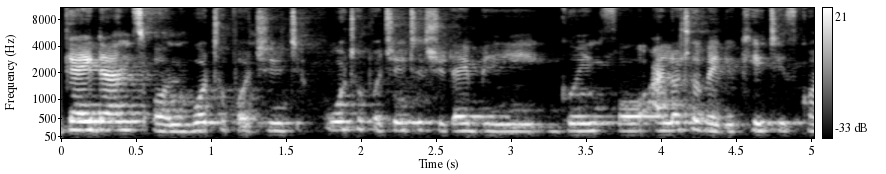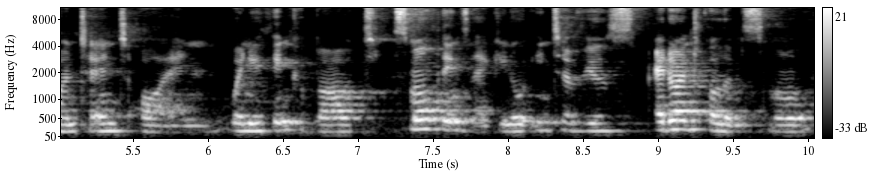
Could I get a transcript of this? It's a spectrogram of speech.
guidance on what opportunity what opportunities should I be going for. A lot of educative content on when you think about small things like you know interviews. I don't call them small,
